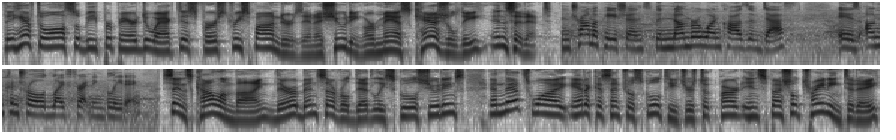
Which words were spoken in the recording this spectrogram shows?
They have to also be prepared to act as first responders in a shooting or mass casualty incident. In trauma patients, the number one cause of death is uncontrolled life-threatening bleeding. Since Columbine, there have been several deadly school shootings, and that's why Attica Central school teachers took part in special training today,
